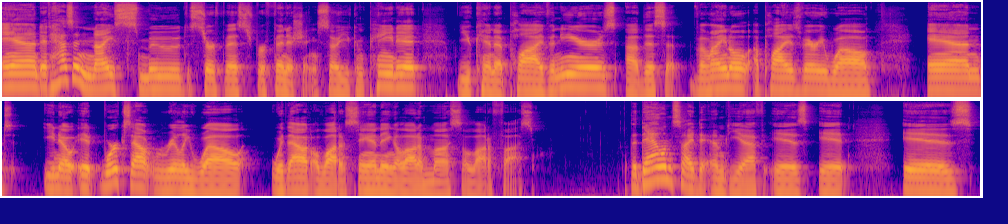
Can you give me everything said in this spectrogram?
and it has a nice smooth surface for finishing. So you can paint it, you can apply veneers, uh, this vinyl applies very well, and you know, it works out really well without a lot of sanding, a lot of muss, a lot of fuss. The downside to MDF is it is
